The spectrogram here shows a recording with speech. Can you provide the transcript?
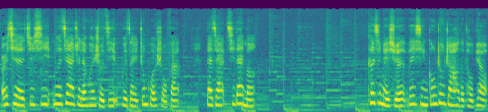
而且据悉，诺基亚这两款手机会在中国首发，大家期待吗？科技美学微信公众账号的投票，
